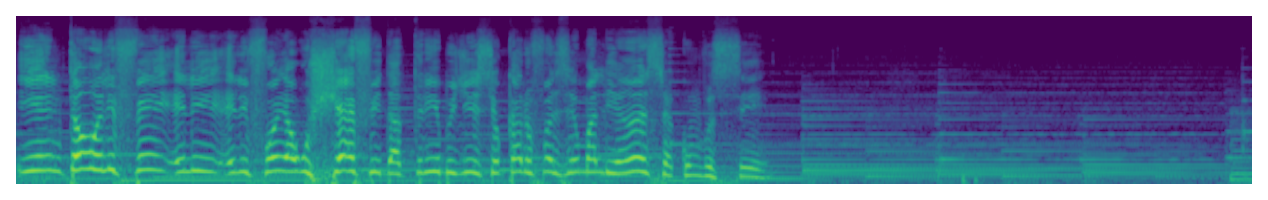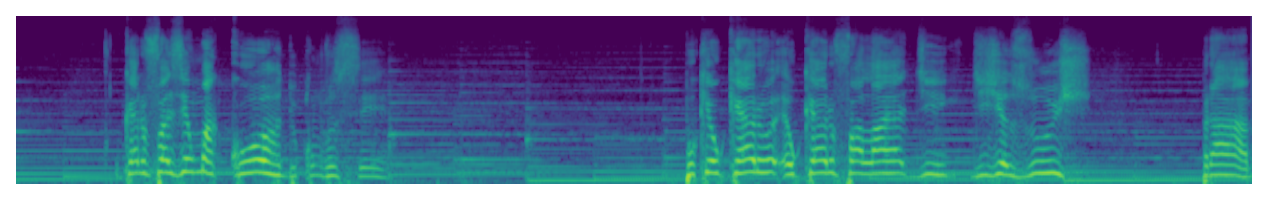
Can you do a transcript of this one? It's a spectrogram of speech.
E então ele, fez, ele, ele foi ao chefe da tribo e disse: Eu quero fazer uma aliança com você. Eu quero fazer um acordo com você. Porque eu quero, eu quero falar de, de Jesus para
